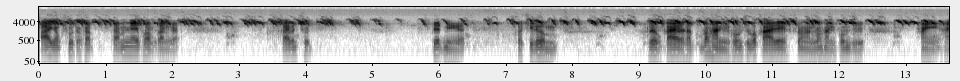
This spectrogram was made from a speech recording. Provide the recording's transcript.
ขายยกชุดนะครับถ้ามันใหญ่พร้อมกันก็ขายเป็นชุดเป็ดนี่ก็ก็สิเริ่ม เริ่มขายแล้วครับบางหันนี่ผมสิบ่ขายเด้ช่วงหันบางหันผมสิให้ให้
